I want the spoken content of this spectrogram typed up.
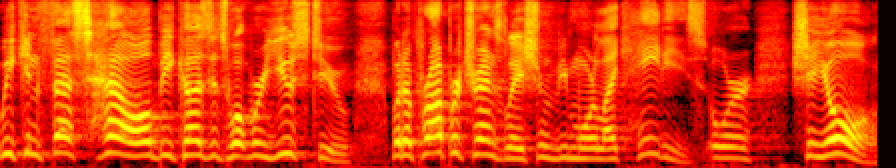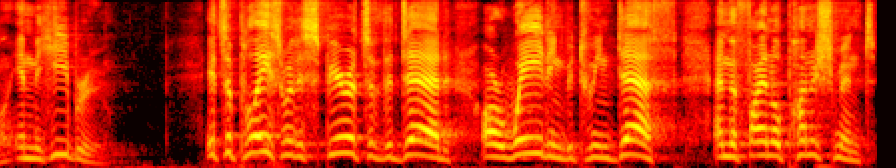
We confess hell because it's what we're used to, but a proper translation would be more like Hades or Sheol in the Hebrew. It's a place where the spirits of the dead are waiting between death and the final punishment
